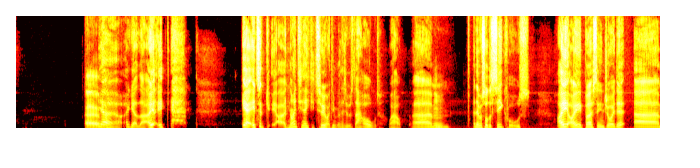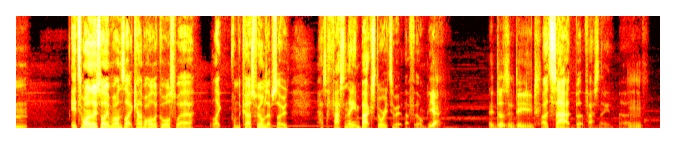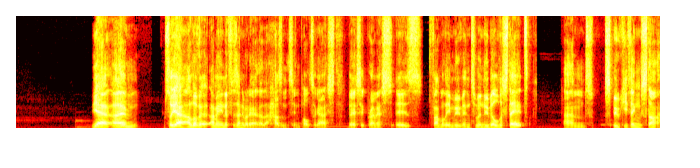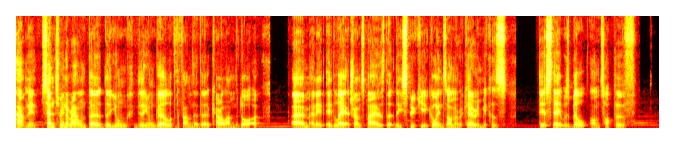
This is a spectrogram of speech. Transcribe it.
Um, yeah, I get that. I, it, yeah, it's a uh, 1982. I didn't realize it was that old. Wow. Um, Mm. I never saw the sequels. I I personally enjoyed it. Um, it's one of those like ones like Cannibal Holocaust where, from the Cursed Films episode, has a fascinating backstory to it. That film. yeah, it does indeed. Uh, it's sad but fascinating. Uh, Mhm. Yeah. Um. So yeah, I love it. I mean, if there's anybody out there that hasn't seen Poltergeist, basic premise is family move into a new build estate, and spooky things start happening, centering around the the young the young girl of the family, the Carol Anne, the daughter. Um, and it, it later transpires that these spooky goings on are occurring because the estate was built on top of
